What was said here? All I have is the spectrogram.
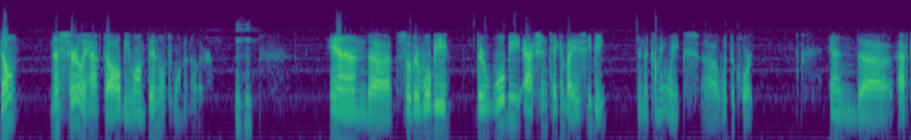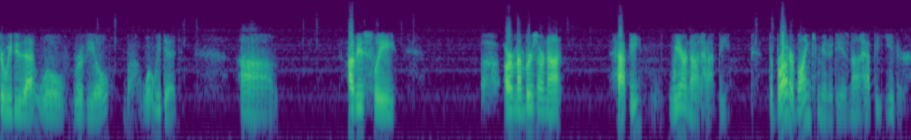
don't necessarily have to all be lumped in with one another. Mm-hmm. And uh, so there will be there will be action taken by ACB in the coming weeks uh, with the court. And uh, after we do that, we'll reveal uh, what we did. Uh, obviously, uh, our members are not happy. We are not happy. The broader blind community is not happy either.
